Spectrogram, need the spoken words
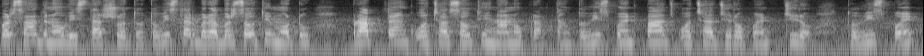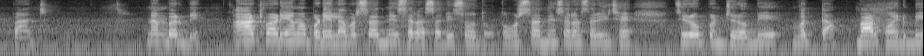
વરસાદનો વિસ્તાર શોધો. તો વિસ્તાર બરાબર સૌથી મોટું પ્રાપ્તાંક ઓછા સૌથી નાનો પ્રાપ્તાંક. તો વીસ પોઈન્ટ પાંચ ઓછા ઝીરો પોઈન્ટ ઝીરો. તો વીસ પોઈન્ટ પાંચ. નંબર બે. આ અઠવાડિયામાં પડેલા વરસાદની સરાસરી શોધો. તો વરસાદની સરાસરી છે ઝીરો પોઈન્ટ ઝીરો બે વત્તા બાર પોઈન્ટ બે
